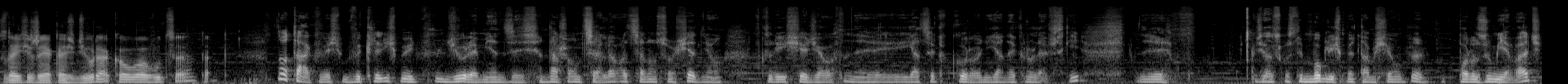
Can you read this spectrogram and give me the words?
Zdaje się, że jakaś dziura koło WC, tak? No tak, wykryliśmy dziurę między naszą celą, a celą sąsiednią, w której siedział e, Jacek Kuroń Janek Królewski. W związku z tym mogliśmy tam się e, porozumiewać.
